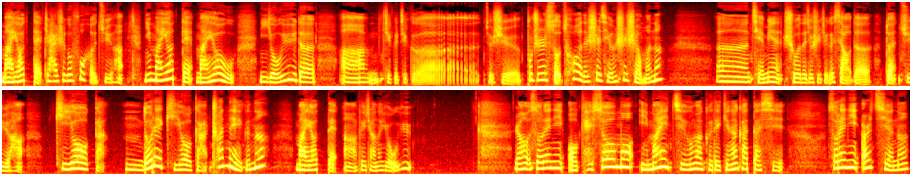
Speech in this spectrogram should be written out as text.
马要得，这还是个复合句哈。你马要得，马要你犹豫的啊，这个这个就是不知所措的事情是什么呢？嗯，前面说的就是这个小的短句哈。Kyoga，嗯，どれ Kyoga，穿哪个呢？马要得啊，非常的犹豫。然后それにお化粧もいまいちうまくできなかったし。 所以你，而且呢，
